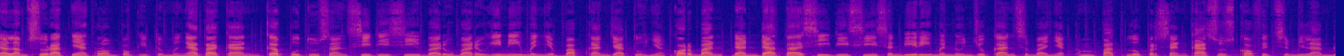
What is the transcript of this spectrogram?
Dalam suratnya, kelompok itu mengatakan keputusan CDC baru-baru ini menyebabkan jatuhnya korban dan data CDC sendiri menunjukkan sebanyak 40% kasus COVID-19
